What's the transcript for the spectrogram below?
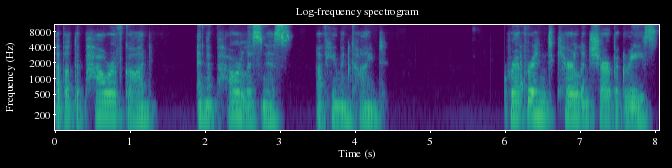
about the power of God and the powerlessness of humankind. Reverend Carolyn Sharp agrees.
